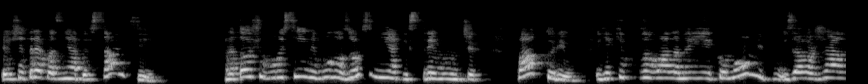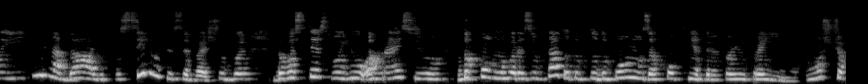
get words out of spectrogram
Якщо треба зняти санкції, для того, щоб у Росії не було зовсім ніяких стримуючих факторів, які впливали на її економіку і заважали її надалі посилювати себе, щоб довести свою агресію до повного результату, тобто до повного захоплення території України. Тому що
